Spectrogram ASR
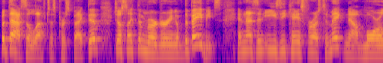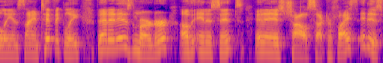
But that's a leftist perspective, just like the murdering of the babies. And that's an easy case for us to make now, morally and scientifically, that it is murder of innocent, it is child sacrifice, it is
